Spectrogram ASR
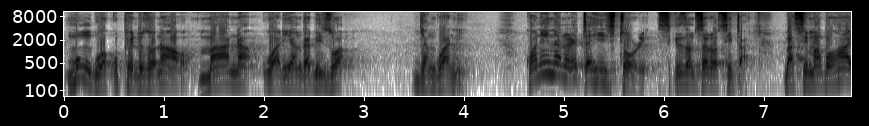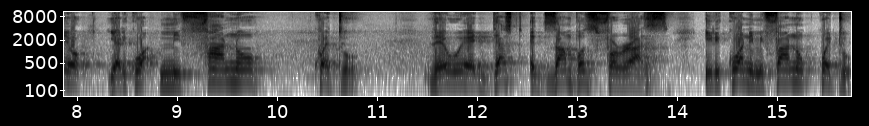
Mungu hakupendezwa nao, maana waliangamizwa jangwani. Kwa nini analeta hii story? Sikiliza mstari wa sita. Basi mambo hayo yalikuwa mifano kwetu, they were just examples for us, ilikuwa ni mifano kwetu,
